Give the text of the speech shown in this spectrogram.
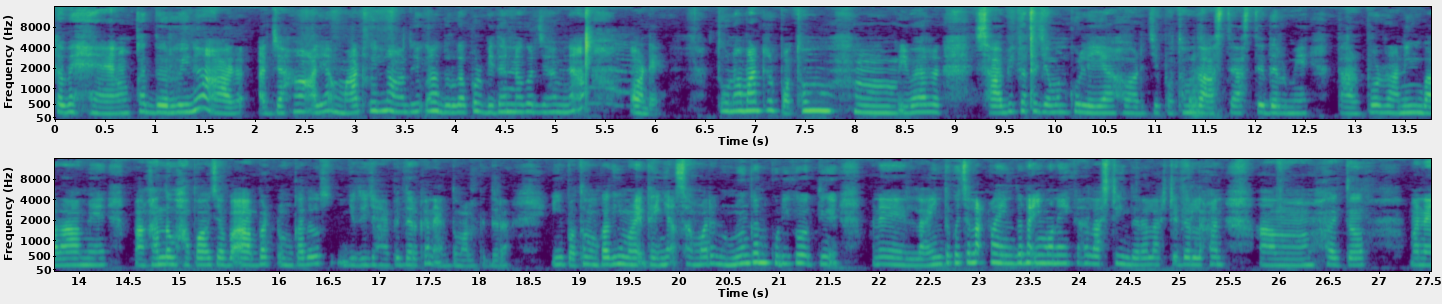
तब हाँ अंका दौड़ हुई और जहाँ आलिया माठ हुई दुर्गापुर विधाननगर जहाँ मे তুনা মাটির প্রথম এবার সাবিকাতে যেমন কো লেয়া হর যে প্রথম তো আস্তে আস্তে দরমে তারপর রানিং বাড়া মে বাখান দম হাঁপাও চাবা বাট উনকা তো যদি যাহাই পে দের খান, একদম আলপে দেরা ই প্রথম উনকা গিয়ে মনে থাকি ইয়া সামারে নুনুন গান কুড়ি কো মানে লাইন তো কো চালা না ইন না ই মনে কাছে কা লাস্টিং দেরা লাস্টে দের লাখান হয়তো মানে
